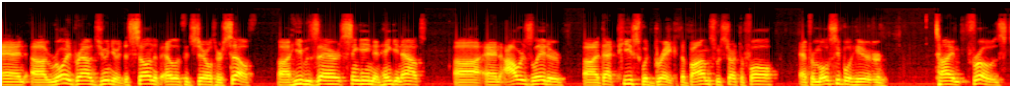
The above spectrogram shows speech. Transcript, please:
And uh, Ray Brown Jr., the son of Ella Fitzgerald herself, uh, he was there singing and hanging out. Uh, and hours later, that peace would break. The bombs would start to fall. And for most people here, time froze.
